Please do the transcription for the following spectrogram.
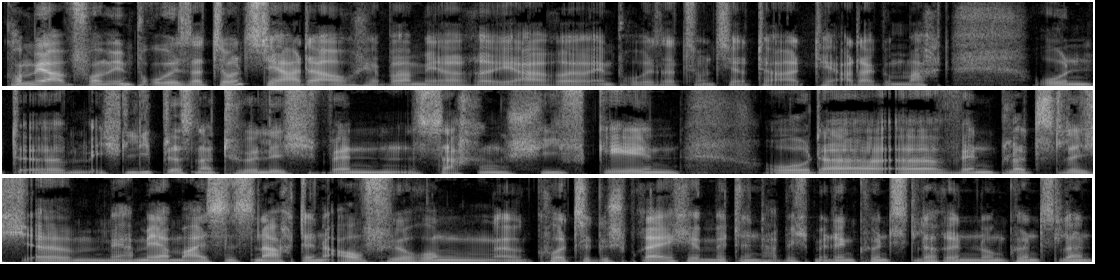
komme ja vom Improvisationstheater auch. Ich habe ja mehrere Jahre Improvisationstheater gemacht und ähm, ich liebe das natürlich, wenn Sachen schiefgehen oder äh, wenn plötzlich, äh, wir haben ja meistens nach den Aufführungen äh, kurze Gespräche mit den, habe ich mit den Künstlerinnen und Künstlern,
